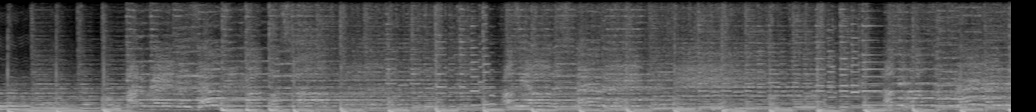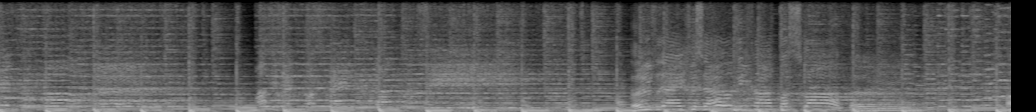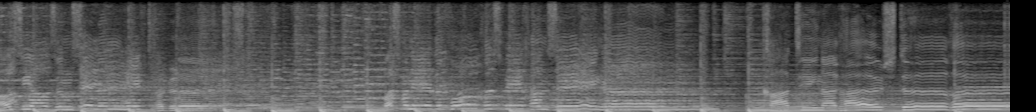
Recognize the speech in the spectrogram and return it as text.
Vrijgezel die gaat pas slapen Als hij al zijn zinnen heeft geblust Pas wanneer de vogels weer gaan zingen gaat hij naar huis terug.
